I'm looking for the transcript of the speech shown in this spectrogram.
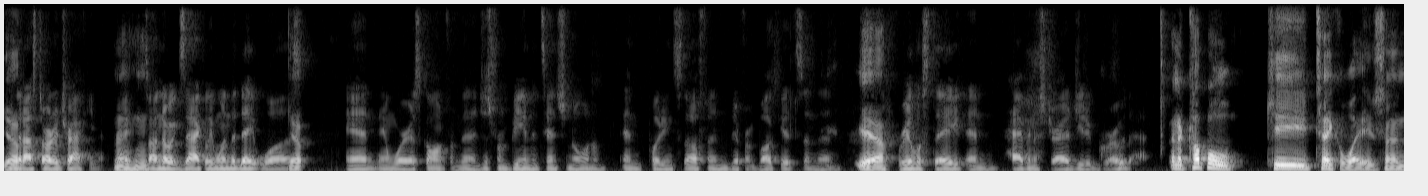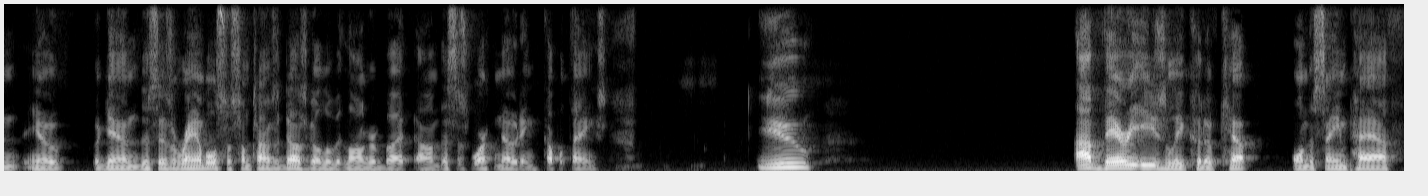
Yep. that I started tracking it, right? Mhm. So I know exactly when the date was, Yep. And and where it's gone from then, just from being intentional and and putting stuff in different buckets, and then Yeah. real estate and having a strategy to grow that. and a couple key takeaways. And, you know, again, this is a ramble, so sometimes it does go a little bit longer, but um, this is worth noting. A couple things. You, I very easily could have kept on the same path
